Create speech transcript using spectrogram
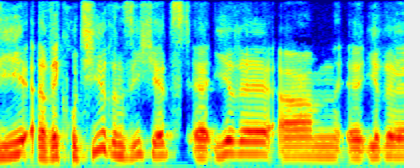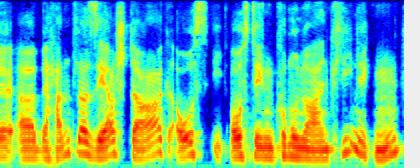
die äh, rekrutieren sich jetzt äh, ihre, ähm, äh, ihre Behandler sehr stark aus, aus den kommunalen Kliniken,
